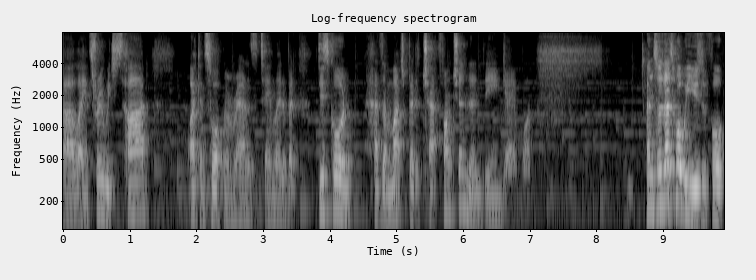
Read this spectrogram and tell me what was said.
uh, lane three, which is hard. I can swap him around as a team leader, but Discord has a much better chat function than the in-game one. And so that's what we use it for.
